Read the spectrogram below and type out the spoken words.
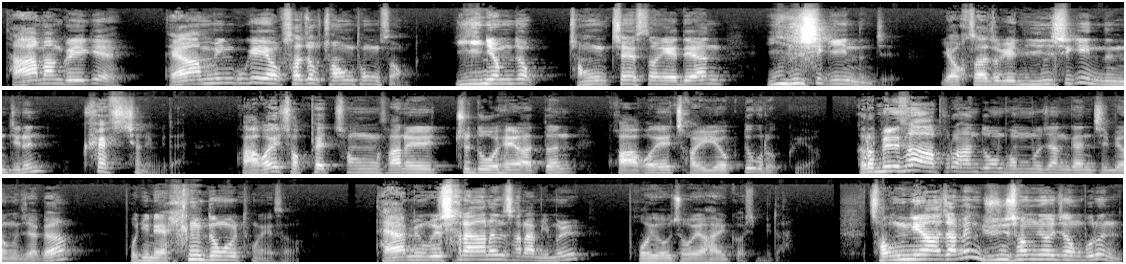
다만 그에게 대한민국의 역사적 정통성, 이념적 정체성에 대한 인식이 있는지, 역사적인 인식이 있는지는 퀘스천입니다. 과거의 적폐청산을 주도해왔던 과거의 전력도 그렇고요. 그런 면에서 앞으로 한동훈 법무장관 지명자가 본인의 행동을 통해서 대한민국을 사랑하는 사람임을 보여줘야 할 것입니다. 정리하자면 윤석열 정부는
